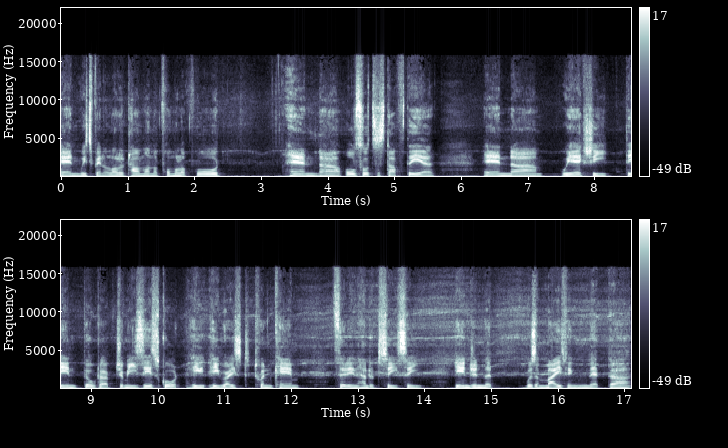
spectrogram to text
and we spent a lot of time on the Formula Ford, and uh, all sorts of stuff there. And um, we actually then built up Jimmy's Escort. He, he raced a twin cam 1300cc engine that was amazing that uh,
